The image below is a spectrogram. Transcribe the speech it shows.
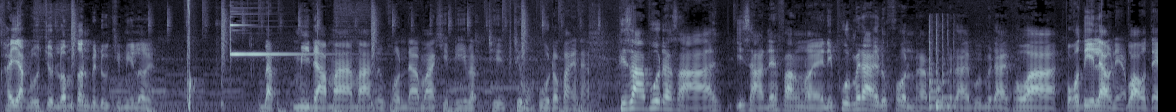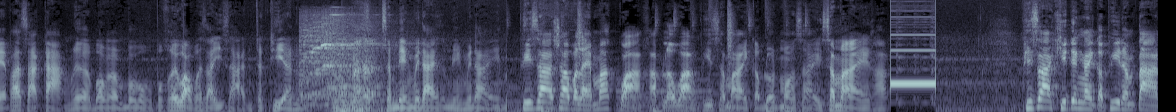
ใครอยากรู้จุดเริ่มต้นไปดูคลิปนี้เลย แบบมีดราม่ามากทุกคนดราม่าคลิปนี้แบบที่ที่ผมพูดออกไปนะครับพิซซ่าพูดภาษาอีสานได้ฟังหน่อยอันนี้พูดไม่ได้ทุกคนครับพูดไม่ได้พูดไม่ได้เพราะว่าปกติแล้วเนี่ยเว่าแต่ภาษากลางเลยบ่บ่บ่เคยว่าภาษาอีสานจักเทียหนึ่งสำเนียงไม่ได้สำเนียงไม่ได้พิซซ่าชอบอะไรมากกว่าครับระหว่างพี่สมายกับรถมอไซค์สมายครับพิซซ่าคิดยังไงกับพี่น้ำตาล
